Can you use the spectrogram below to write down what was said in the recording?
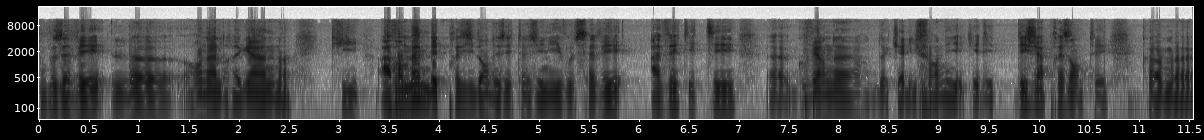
Vous avez le Ronald Reagan qui, avant même d'être président des États-Unis, vous le savez, avait été euh, gouverneur de Californie et qui était déjà présenté comme euh,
